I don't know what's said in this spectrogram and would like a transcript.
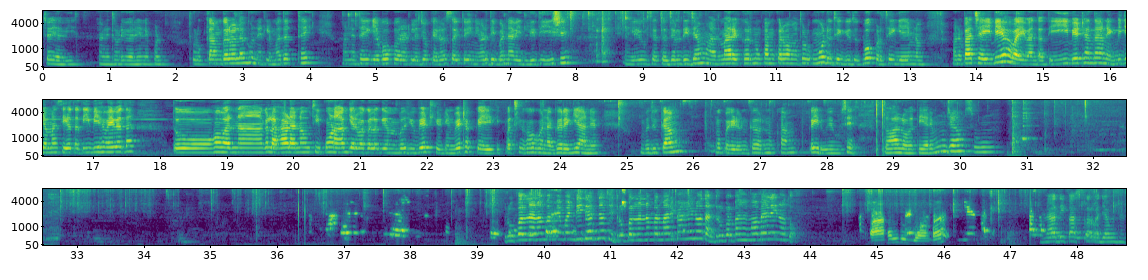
જઈ આવીએ. અને થોડી વાર એને પણ થોડુંક કામ કરવા લાગુ ને એટલે મદદ થઈ. અને થઈ ગયા બપોર એટલે જો કે રસોઈ તો એની અડધી બનાવી જ લીધી હશે. એટલે એવું છે તો જલ્દી જાઉં. આજ મારે ઘરનું કામ કરવામાં થોડુંક મોડું થઈ ગયું હતું. બપોર થઈ ગયા એમને અને પાછા એ બે હવા આવ્યા હતા. એ બેઠા હતા અને બીજા માસી હતા. એ બે હવા હતા. તો સવારના ગલા સાડા નવથી પોણા અગિયાર વાગ્યા લગે અમે બધું બેઠી હતી અને બેઠક કરી હતી. પછી હવાના ઘરે ગયા ને બધું કામ ઉપાડ્યું ઘરનું કામ કર્યું એવું છે. તો હાલો, અત્યારે હું જાઉં છું. રૂપલના નંબર મેં કોઈ દીધા જ નથી. રૂપલના નંબર મારી પાસે નહોતા ને રૂપલ પાસે મોબાઈલ નહોતો. લાદી પાસ કરવા જાઉં છે.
